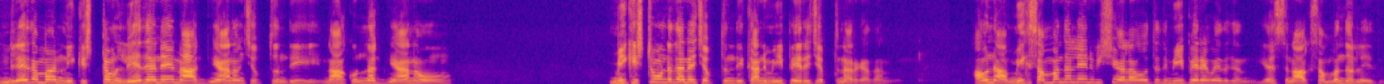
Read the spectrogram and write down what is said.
లేదమ్మా నీకు ఇష్టం లేదనే నా జ్ఞానం చెప్తుంది. నాకున్న జ్ఞానం మీకు ఇష్టం ఉండదనే చెప్తుంది కానీ మీ పేరే చెప్తున్నారు కదా అని. అవునా? మీకు సంబంధం లేని విషయం ఎలా అవుతుంది? మీ పేరే మీద కదా? ఎస్ నాకు సంబంధం లేదు.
